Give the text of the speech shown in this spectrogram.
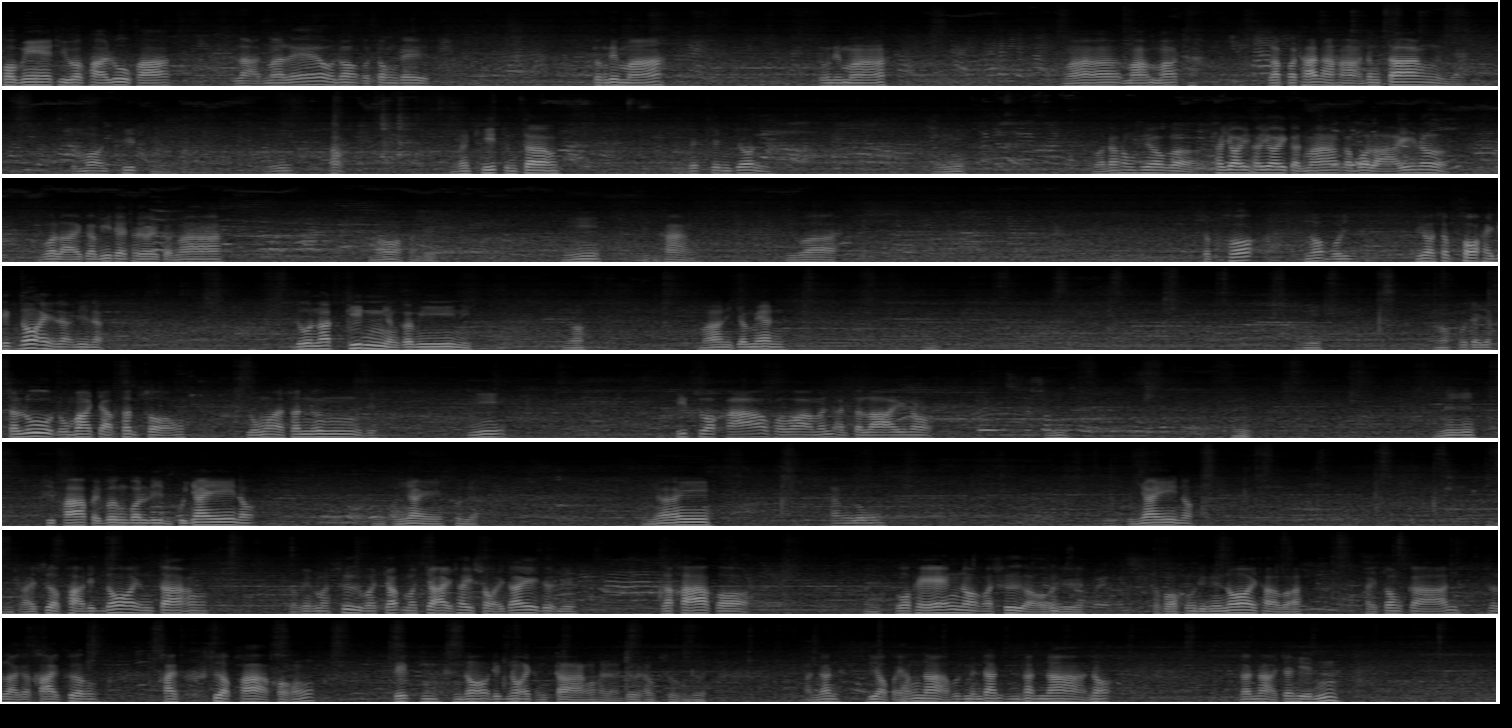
พ่อแม่ที่ว่าพาลูกพาหลานมาแล้วเนาะก็ต้องได้ ต้องได้มา ต้องได้มา มา มา มา รับประทานอาหารต่างๆนี่สมอนคิดนี่อ้าวงานคิดต่างๆเบคเคนจอนนี่ว่านักท่องเที่ยวก็ทยอยทยอยกันมากับบ่หลายเนอะ บ่หลายก็มีแต่ทยอยกันมาเนาะอันนี้นี่ดินห้าง หรือว่า เฉพาะเนาะบริยกว่าเฉพาะให้เด็กน้อยแหละนี่นะโดนัทกินอย่างก็มีนี่เนาะมานี่จะแม่นอืมนี่ ผู้ใดอยากตะลุลงมาจากชั้นสองลงมาชั้นหนึ่งดินี่พิษตัวขาวเพราะว่ามันอันตรายเนาะนี่นี่นี่ที่พาไปเบิ่งบอลลินผู้ใหญ่เนาะอืมผู้ใหญ่คนเลยผู้ใหญ่ทางลงผู้ใหญ่เนาะอืม ขายเสื้อผ้าเด็กน้อยต่างๆก็เป็นมาซื้อมาจับมาจ่ายใช้สอยได้เด้อนี่ราคาก็บ่แพงเนาะมาซื้อเอานี่เฉพาะของเด็กน้อยถ้าว่าใครต้องการสลายก็ขายเครื่องขายเสื้อผ้าของเด็กน้อยเด็กน้อยต่างๆอะไรเดินทางสูงเดินอันนั้นเดียวไปข้างหน้าพุ่นเป็นด้านด้านหน้าเนาะด้านหน้าจะเห็น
